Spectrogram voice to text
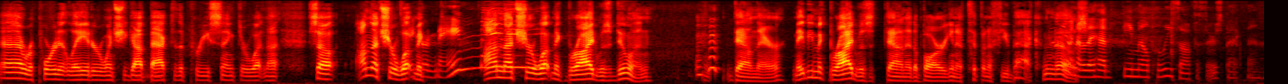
eh, report it later when she got back to the precinct or whatnot. So I'm not sure what Take Mc, her name. I'm not sure what McBride was doing down there. Maybe McBride was down at a bar, you know, tipping a few back. Who I didn't knows? even know they had female police officers back then.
